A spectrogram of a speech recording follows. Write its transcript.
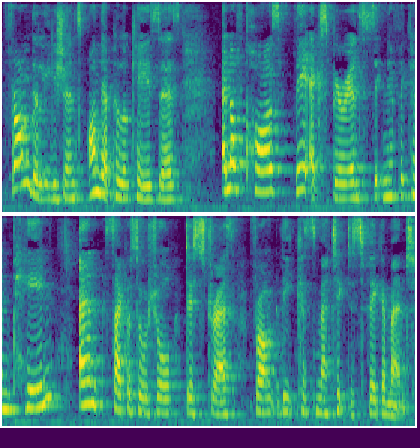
from the lesions on their pillowcases. And of course, they experience significant pain and psychosocial distress from the cosmetic disfigurement.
